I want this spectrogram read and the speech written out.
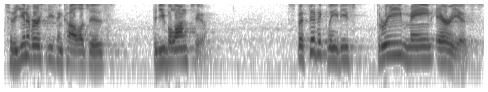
to the universities and colleges that you belong to. Specifically, these three main areas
